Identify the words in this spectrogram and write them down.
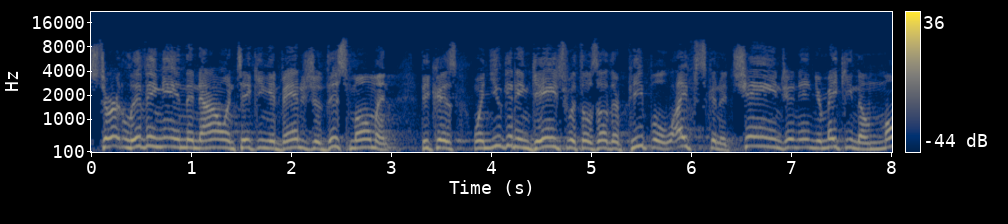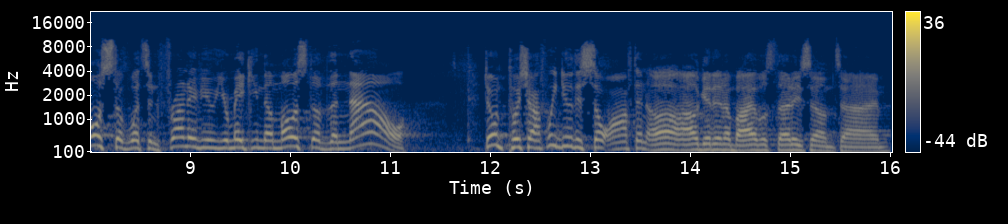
Start living in the now and taking advantage of this moment because when you get engaged with those other people, life's going to change and, and you're making the most of what's in front of you. You're making the most of the now. Don't push off. We do this so often. Oh, I'll get in a Bible study sometime.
